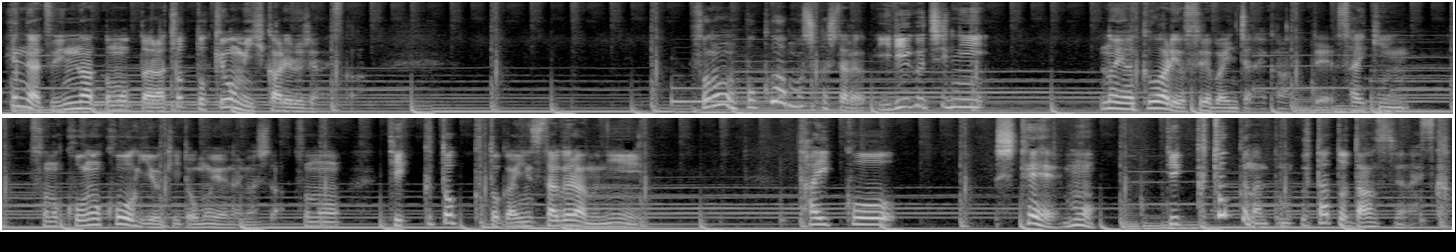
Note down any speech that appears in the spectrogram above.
変なやついんなと思ったらちょっと興味惹かれるじゃないですか。その僕はもしかしたら入り口にの役割をすればいいんじゃないかなって最近そのこの講義を聞いて思うようになりました。その TikTok とか Instagram に対抗してもう TikTok なんてもう歌とダンスじゃないですか。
